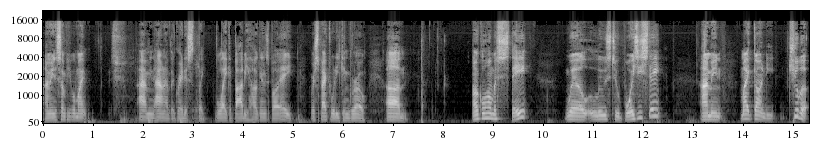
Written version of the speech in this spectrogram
I mean, some people might. I mean, I don't have the greatest like like Bobby Huggins, but hey, respect what he can grow. Um, Oklahoma State will lose to Boise State. I mean, Mike Gundy, Chuba,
